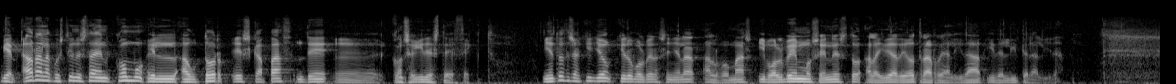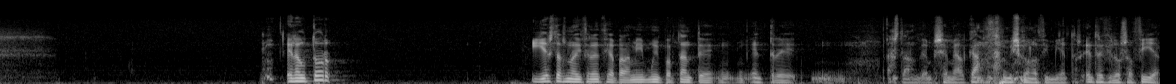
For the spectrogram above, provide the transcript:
bien, ahora la cuestión está en cómo el autor es capaz de eh, conseguir este efecto. Y entonces aquí yo quiero volver a señalar algo más y volvemos en esto a la idea de otra realidad y de literalidad. El autor y esta es una diferencia para mí muy importante entre, hasta donde se me alcanzan mis conocimientos, entre filosofía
